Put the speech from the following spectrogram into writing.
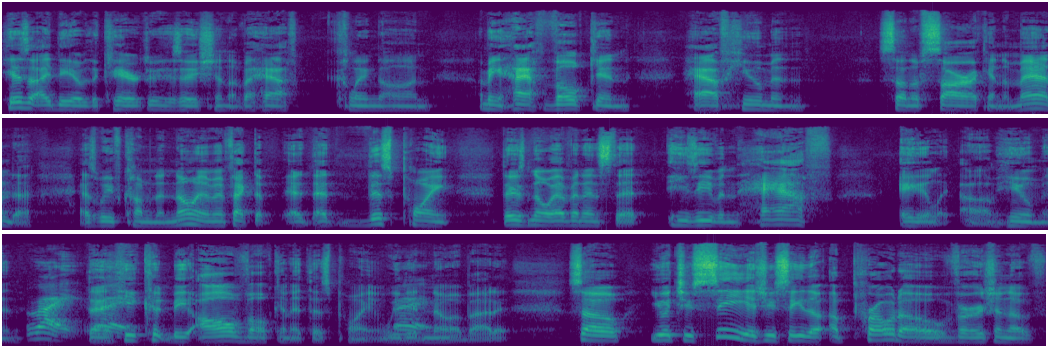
his idea of the characterization of a half Klingon, I mean, half Vulcan, half human son of Sarek and Amanda, as we've come to know him. In fact, at, at this point, there's no evidence that he's even half alien, um, human. Right. That right. he could be all Vulcan at this point. We right. didn't know about it. So you, what you see is you see the a proto version of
